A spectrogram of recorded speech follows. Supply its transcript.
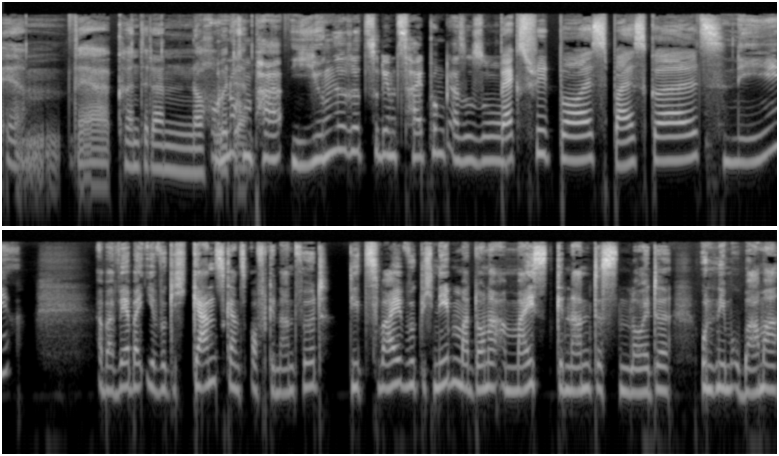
Ähm, wer könnte dann noch Und noch ein paar Jüngere zu dem Zeitpunkt, also so. Backstreet Boys, Spice Girls? Nee. Aber wer bei ihr wirklich ganz, ganz oft genannt wird, die zwei wirklich neben Madonna am meistgenanntesten Leute und neben Obama,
